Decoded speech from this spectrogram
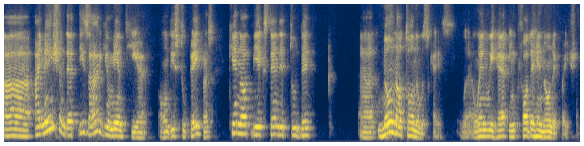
uh, I mentioned that this argument here on these two papers cannot be extended to the uh, non-autonomous case when we have in, for the Henon equation.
